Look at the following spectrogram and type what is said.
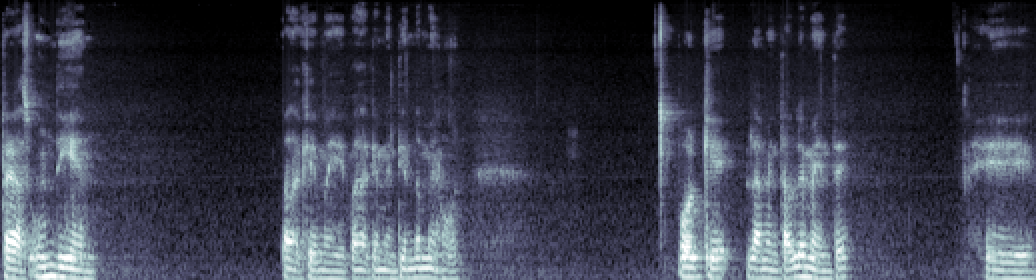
tras un DM, para que me, para que me entiendan mejor porque lamentablemente eh,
